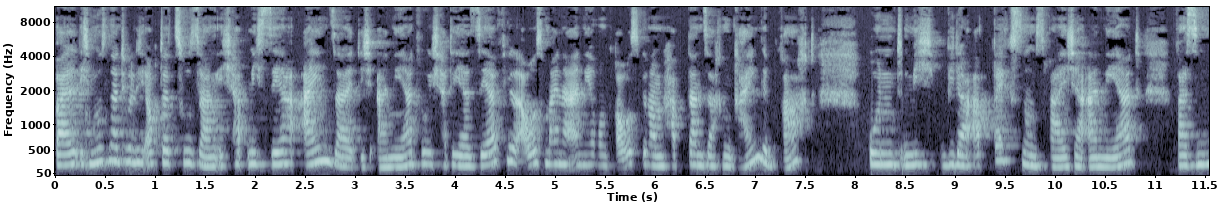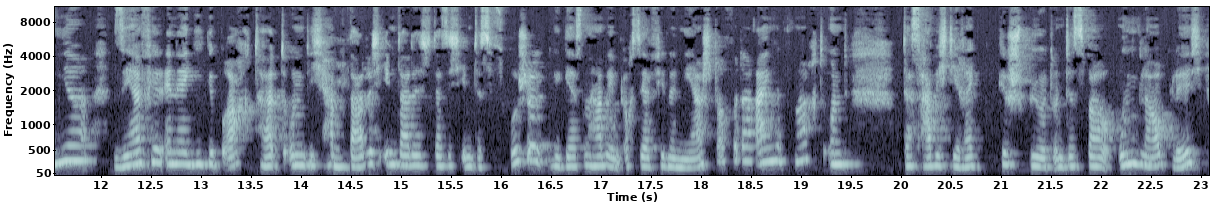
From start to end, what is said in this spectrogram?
weil ich muss natürlich auch dazu sagen, ich habe mich sehr einseitig ernährt, wo ich hatte ja sehr viel aus meiner Ernährung rausgenommen, habe dann Sachen reingebracht und mich wieder abwechslungsreicher ernährt, was mir sehr viel Energie gebracht hat. Und ich habe mhm. dadurch eben dadurch, dass ich eben das Frische gegessen habe, eben auch sehr viele Nährstoffe da reingebracht. Und das habe ich direkt gespürt. Und das war unglaublich.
